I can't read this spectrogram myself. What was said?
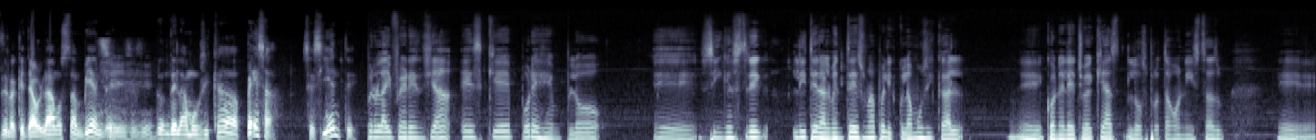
de lo que ya hablamos también, de- Sí, sí, sí. donde la música pesa, se siente. Pero la diferencia es que, por ejemplo, eh, Sing Street literalmente es una película musical eh, con el hecho de que los protagonistas eh,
